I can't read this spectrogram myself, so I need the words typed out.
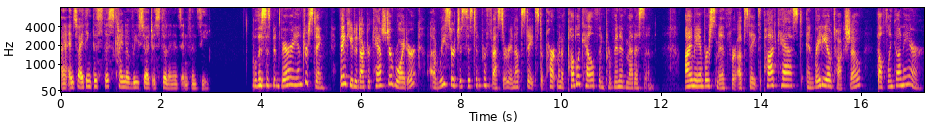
Uh, and so I think this, this kind of research is still in its infancy. Well, this has been very interesting. Thank you to Dr. Katja Reuter, a research assistant professor in Upstate's Department of Public Health and Preventive Medicine. I'm Amber Smith for Upstate's podcast and radio talk show, HealthLink on Air.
